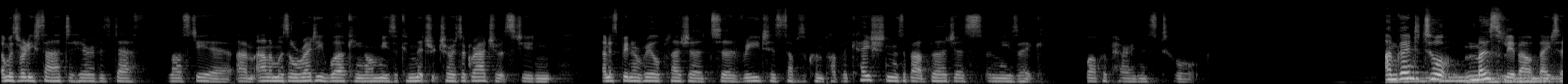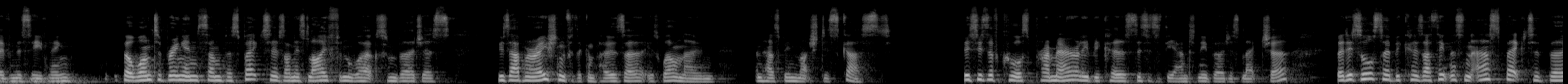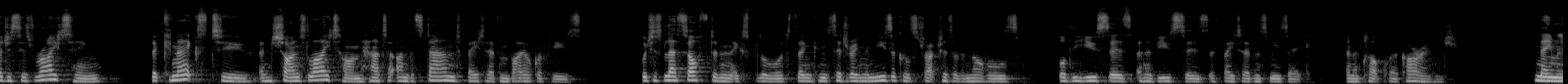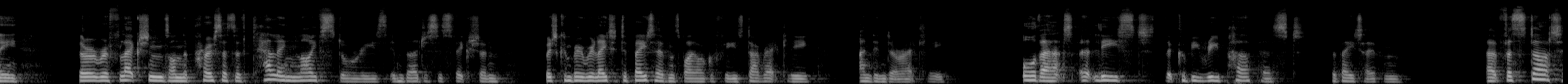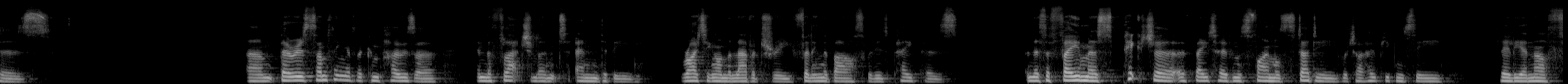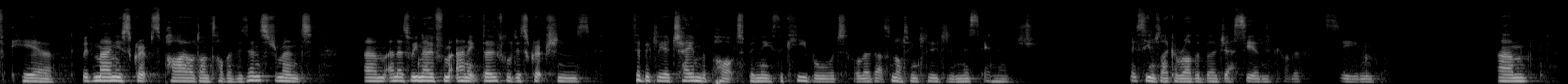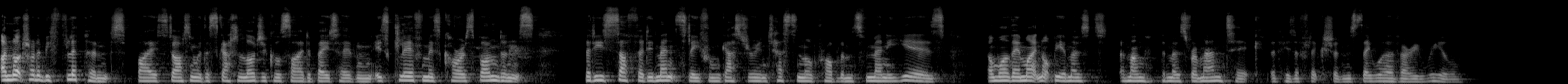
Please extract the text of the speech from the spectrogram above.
and was really sad to hear of his death last year. Um, Alan was already working on music and literature as a graduate student and it's been a real pleasure to read his subsequent publications about Burgess and music while preparing this talk. I'm going to talk mostly about Beethoven this evening, but want to bring in some perspectives on his life and works from Burgess, whose admiration for the composer is well known and has been much discussed. This is, of course, primarily because this is the Anthony Burgess Lecture, but it's also because I think there's an aspect of Burgess's writing that connects to and shines light on how to understand Beethoven biographies, which is less often explored than considering the musical structures of the novels or the uses and abuses of Beethoven's music in A Clockwork Orange. Namely, there are reflections on the process of telling life stories in Burgess's fiction, which can be related to Beethoven's biographies directly and indirectly, or that, at least, that could be repurposed for Beethoven. Uh, for starters, um, there is something of the composer in the flatulent Enderby, writing on the lavatory, filling the bath with his papers. And there's a famous picture of Beethoven's final study, which I hope you can see clearly enough here, with manuscripts piled on top of his instrument. Um, and as we know from anecdotal descriptions, typically a chamber pot beneath the keyboard, although that's not included in this image. It seems like a rather Burgessian kind of scene. Um, I'm not trying to be flippant by starting with the scatological side of Beethoven. It's clear from his correspondence that he's suffered immensely from gastrointestinal problems for many years. And while they might not be most, among the most romantic of his afflictions, they were very real.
